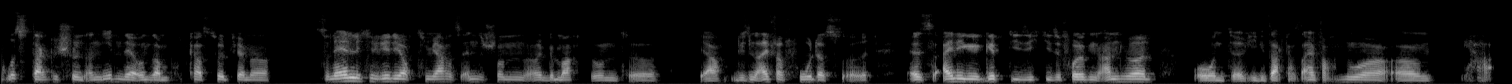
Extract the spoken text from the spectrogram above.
Großes Dankeschön an jeden, der unseren Podcast hört. Wir haben ja so eine ähnliche Rede auch zum Jahresende schon äh, gemacht. Und äh, ja, wir sind einfach froh, dass es einige gibt, die sich diese Folgen anhören. Und äh, wie gesagt, das ist einfach nur, ähm, ja,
